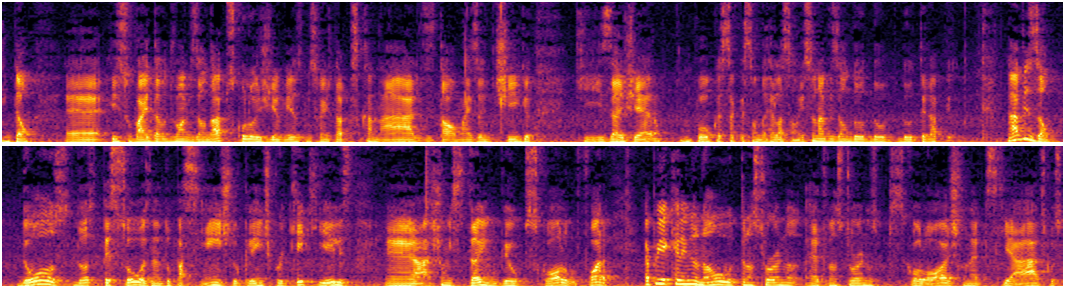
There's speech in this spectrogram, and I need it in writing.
Então, é, isso vai de uma visão da psicologia mesmo, principalmente da psicanálise e tal, mais antiga, que exageram um pouco essa questão da relação. Isso na visão do, do, do terapeuta. Na visão dos, das pessoas, né, do paciente, do cliente, por que, que eles é, acham estranho ver o psicólogo fora? É porque, querendo ou não, o transtorno, é, transtornos psicológicos, né, psiquiátricos,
